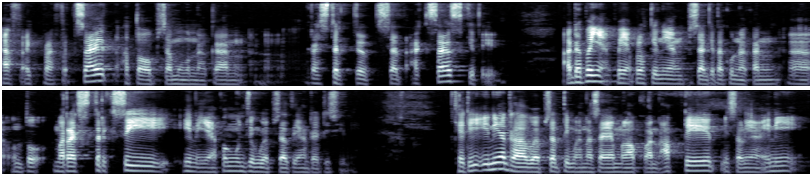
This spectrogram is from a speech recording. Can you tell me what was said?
FX Private Site atau bisa menggunakan Restricted Set Access gitu ya. Ada banyak banyak plugin yang bisa kita gunakan uh, untuk merestriksi ini ya pengunjung website yang ada di sini. Jadi ini adalah website di mana saya melakukan update, misalnya ini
